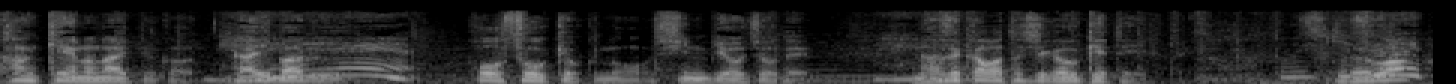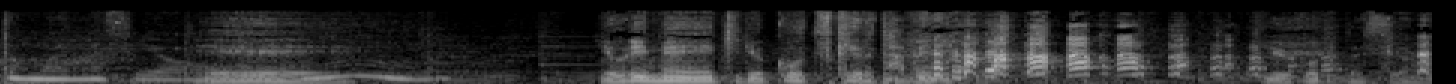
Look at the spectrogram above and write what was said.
関係のないというか、ライバル放送局の診療所で、なぜか私が受けているという、それは、えー、より免疫力をつけるために。と いうことですよね、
